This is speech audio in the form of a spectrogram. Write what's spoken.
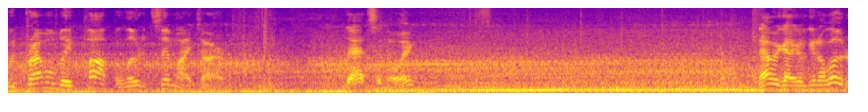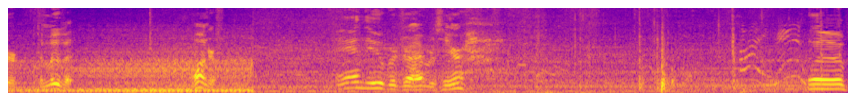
would probably pop a loaded semi tire. That's annoying. Now we gotta go get a loader to move it. Wonderful. And the Uber driver's here. Hi, man. Hello.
